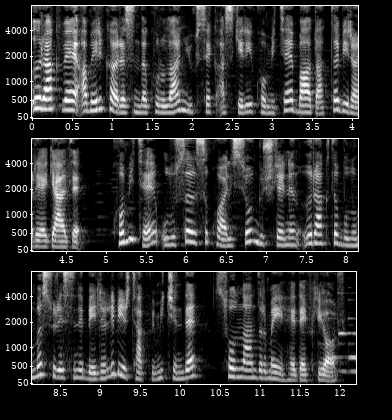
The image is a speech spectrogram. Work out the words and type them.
Irak ve Amerika arasında kurulan Yüksek Askeri Komite Bağdat'ta bir araya geldi. Komite, uluslararası koalisyon güçlerinin Irak'ta bulunma süresini belirli bir takvim içinde sonlandırmayı hedefliyor.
